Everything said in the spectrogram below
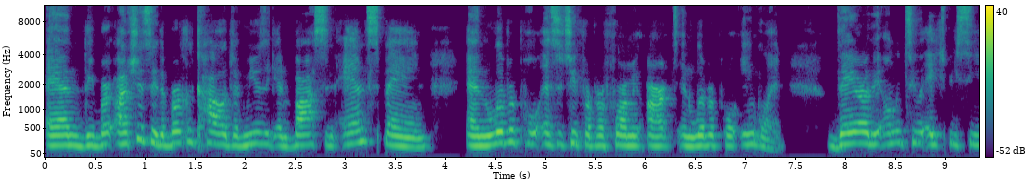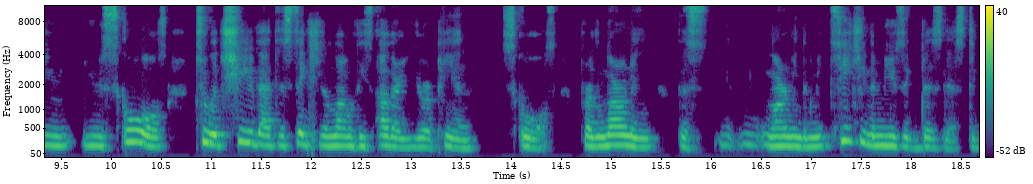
and the I should say the Berklee College of Music in Boston and Spain, and Liverpool Institute for Performing Arts in Liverpool, England. They are the only two HBCU schools to achieve that distinction along with these other European schools for learning this learning the teaching the music business to,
